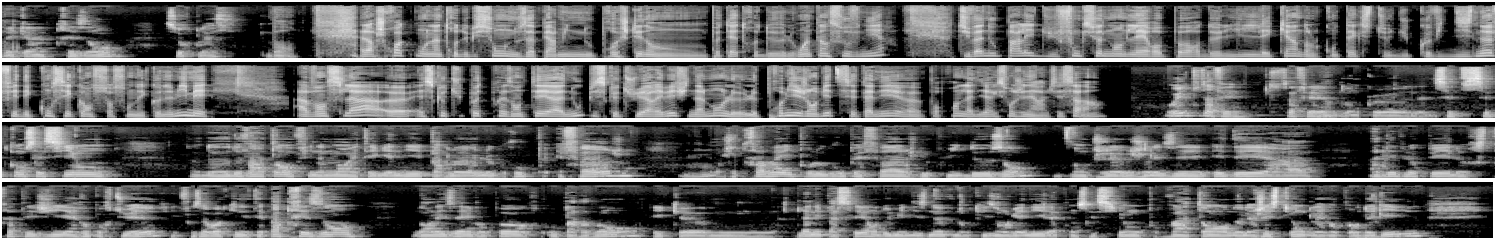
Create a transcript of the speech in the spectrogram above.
Avec un présent sur place. Bon. Alors, je crois que mon introduction nous a permis de nous projeter dans peut-être de lointains souvenirs. Tu vas nous parler du fonctionnement de l'aéroport de l'île-les-Quins dans le contexte du Covid-19 et des conséquences sur son économie. Mais avant cela, euh, est-ce que tu peux te présenter à nous, puisque tu es arrivé finalement le, le 1er janvier de cette année euh, pour prendre la direction générale, c'est ça hein? Oui, tout à fait, tout à fait. Donc, euh, cette, cette concession de, de 20 ans finalement a été gagnée par le, le groupe FH. Bon, Je travaille pour le groupe FH depuis deux ans, donc je, je les ai aidés à, à développer leur stratégie aéroportuaire. Il faut savoir qu'ils n'étaient pas présents dans les aéroports auparavant et que hum, l'année passée, en 2019, donc ils ont gagné la concession pour 20 ans de la gestion de l'aéroport de Lille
